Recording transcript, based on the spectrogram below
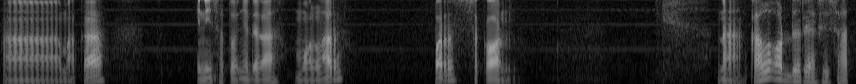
uh, ah, maka ini satuannya adalah molar per sekon. Nah, kalau order reaksi 1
